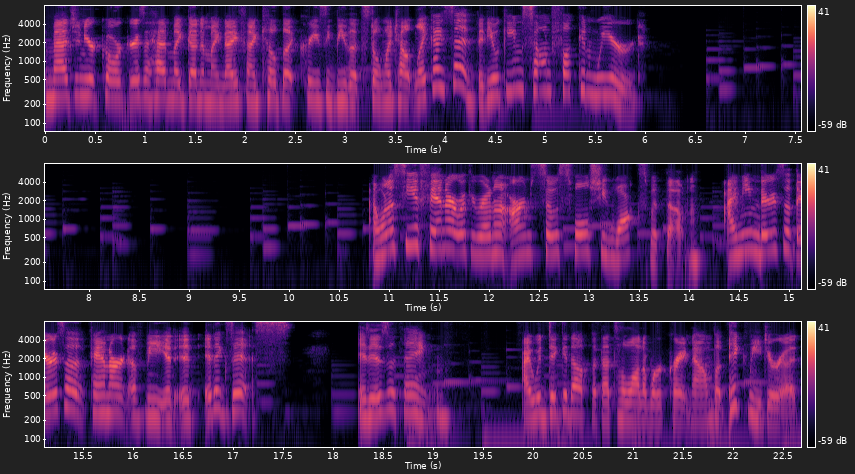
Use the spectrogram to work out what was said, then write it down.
Imagine your coworkers. I had my gun and my knife, and I killed that crazy bee that stole my child. Like I said, video games sound fucking weird. I want to see a fan art with Rona arms so swole she walks with them. I mean, there's a there's a fan art of me. It it it exists. It is a thing. I would dig it up, but that's a lot of work right now. But pick me drew it.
